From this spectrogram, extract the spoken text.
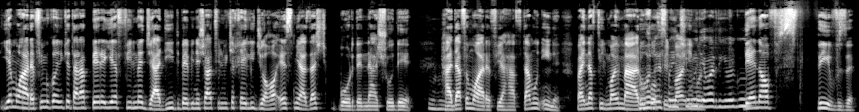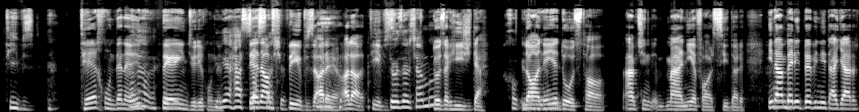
یه معرفی می‌کنی که طرف بره یه فیلم جدید ببینه. شاید فیلمی که خیلی جاها اسمی ازش برده نشده. هدف معرفی هفتمون اینه. و اینا فیلم های معروف و فیلم های ایمون دن آف Thieves Thieves ت خونده نه ت اینجوری خونده. Den of Thieves آره حالا Thieves 2000 چند بود؟ 2018 خب لانه دزد ها همچین معنی فارسی داره. این هم برید ببینید اگر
